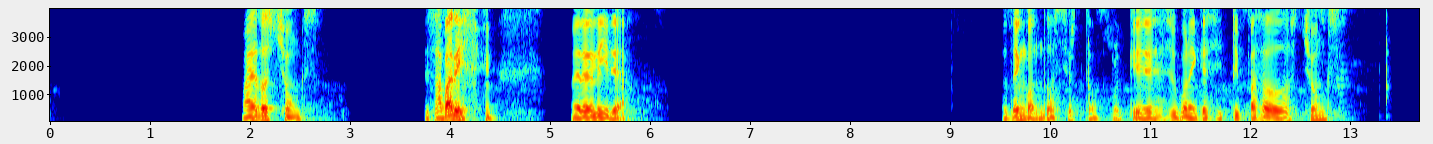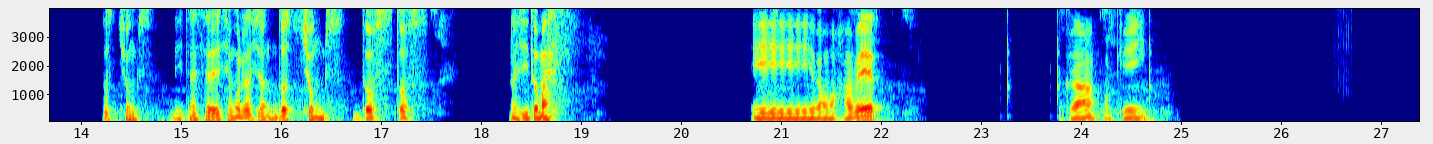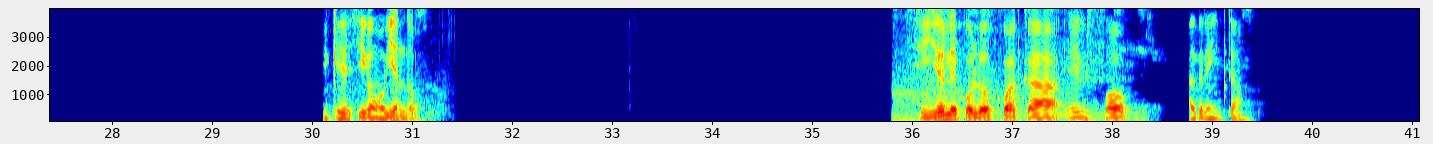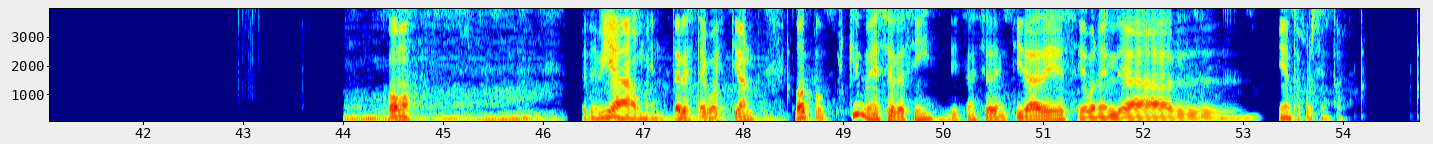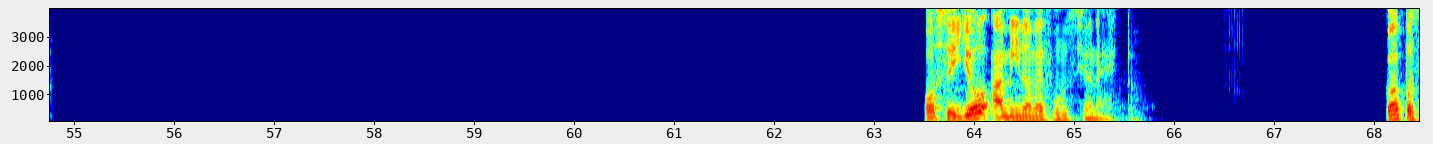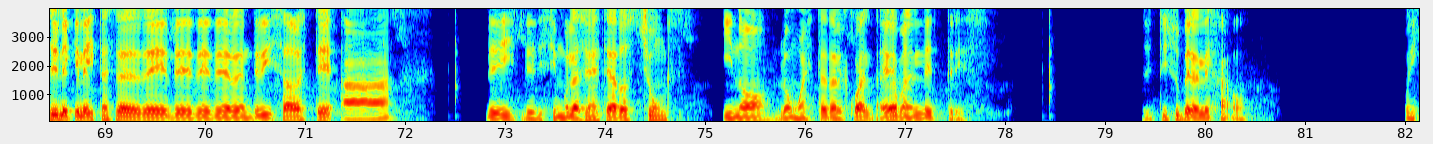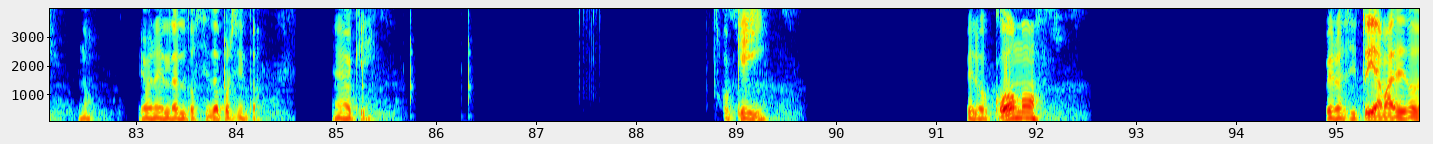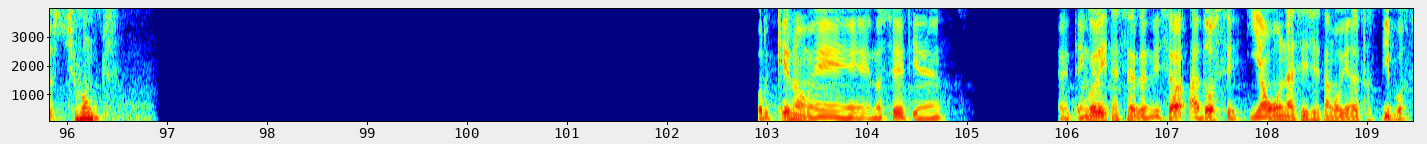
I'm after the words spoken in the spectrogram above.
más de dos chunks, desaparece. no era la idea. Lo tengo en dos, ¿cierto? Porque se supone que si estoy pasado dos chunks, dos chunks, distancia de simulación, dos chunks, dos, dos. Necesito más. Eh, vamos a ver. Acá, ok. Y que se siga moviendo. Si yo le coloco acá el FOB a 30. ¿Cómo? Debía aumentar esta cuestión. ¿Por qué me sale así? Distancia de entidades. Voy a ponerle al 500%. O soy yo, a mí no me funciona esto. ¿Cómo es posible que la distancia de, renderizado esté a. De, simulación esté a dos chunks y no lo muestra tal cual? Ahí voy a ponerle 3. Estoy súper alejado. Uy, no. Voy a ponerle al 200%. Eh, ok. Ok. ¿Pero cómo? Pero si a más de dos chunks. ¿Por qué no me no se detienen? Eh, tengo la distancia de a 12 y aún así se están moviendo estos tipos.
